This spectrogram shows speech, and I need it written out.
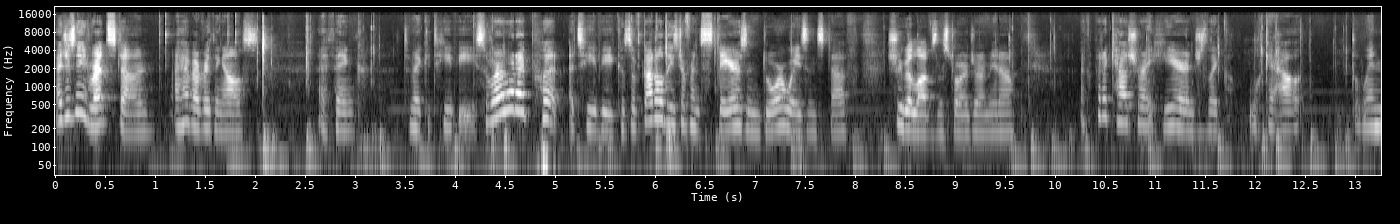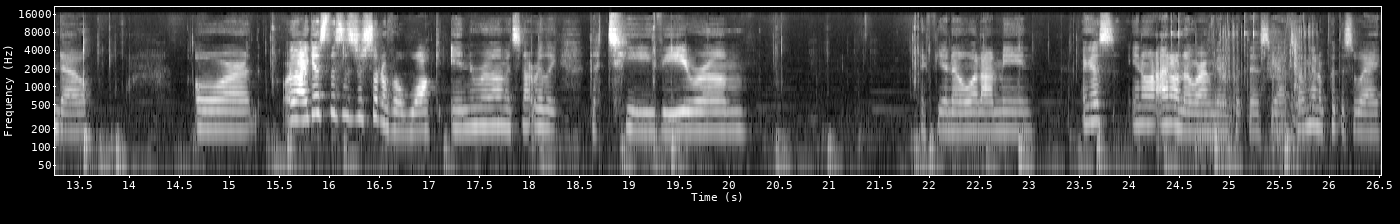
I just need redstone. I have everything else, I think, to make a TV. So where would I put a TV? Because I've got all these different stairs and doorways and stuff. Sugar loves the storage room, you know. I could put a couch right here and just like look out the window. Or, or I guess this is just sort of a walk-in room. It's not really the TV room, if you know what I mean. I guess, you know what, I don't know where I'm going to put this yet, so I'm going to put this away.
